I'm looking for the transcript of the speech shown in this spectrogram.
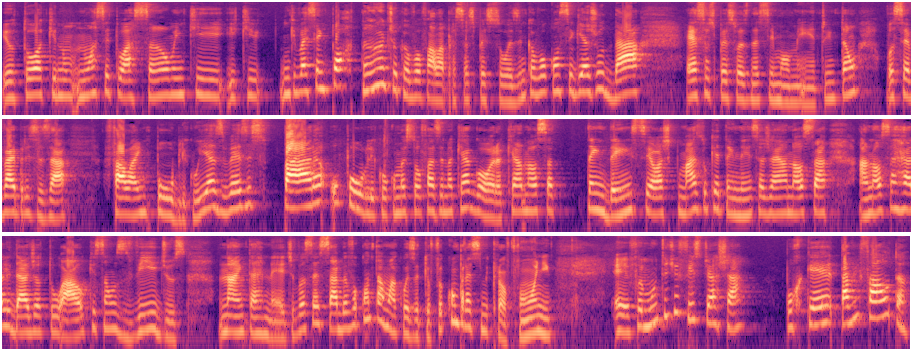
eu tô aqui num, numa situação em que, que, em que vai ser importante o que eu vou falar para essas pessoas, em que eu vou conseguir ajudar essas pessoas nesse momento. Então, você vai precisar falar em público e às vezes para o público, como eu estou fazendo aqui agora, que é a nossa tendência, eu acho que mais do que tendência já é a nossa, a nossa realidade atual, que são os vídeos na internet. Você sabe, eu vou contar uma coisa aqui. Eu fui comprar esse microfone, é, foi muito difícil de achar, porque estava em falta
